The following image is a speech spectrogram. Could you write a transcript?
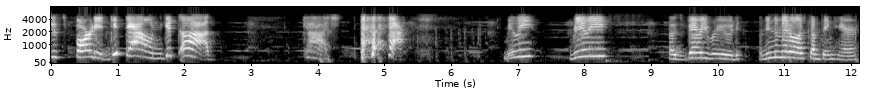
Just farted. Get down. Get up. Gosh. really? Really? That was very rude. I'm in the middle of something here.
